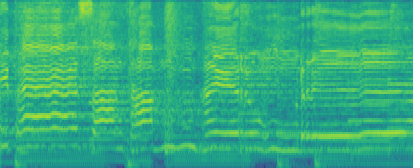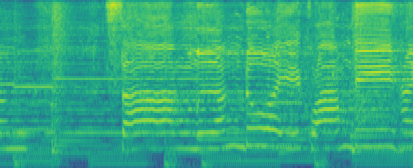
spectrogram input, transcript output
ยแผ่สร้างธรรมให้รุ่งเรือง สร้างเมืองด้วยความดีให้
